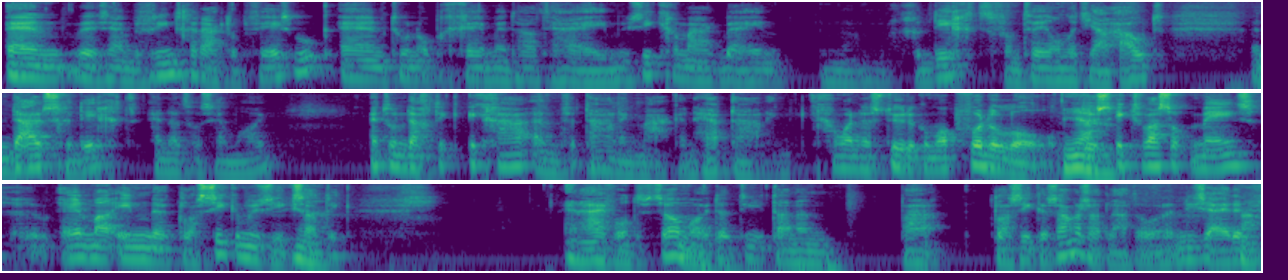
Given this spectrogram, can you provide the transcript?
En we zijn bevriend geraakt op Facebook. En toen op een gegeven moment had hij muziek gemaakt bij een, een gedicht van 200 jaar oud. Een Duits gedicht. En dat was heel mooi. En toen dacht ik, ik ga een vertaling maken, een hertaling. Ik Gewoon, dan stuurde ik hem op voor de lol. Ja. Dus ik was opeens eh, helemaal in de klassieke muziek zat ik. En hij vond het zo mooi dat hij het aan een paar klassieke zangers had laten horen. En die zeiden, Nou.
